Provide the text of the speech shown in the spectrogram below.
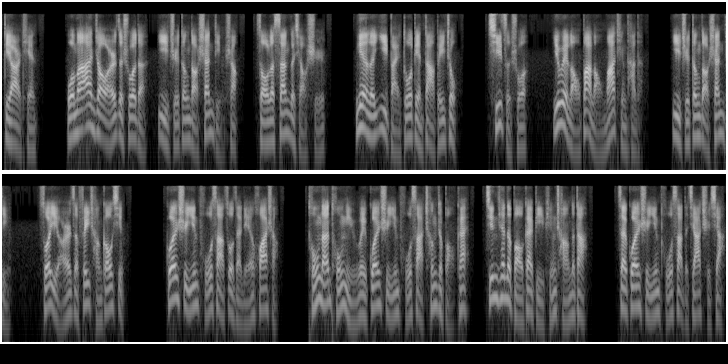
第二天，我们按照儿子说的，一直登到山顶上，走了三个小时。念了一百多遍大悲咒，妻子说，因为老爸老妈听他的，一直登到山顶，所以儿子非常高兴。观世音菩萨坐在莲花上，童男童女为观世音菩萨撑着宝盖。今天的宝盖比平常的大，在观世音菩萨的加持下，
